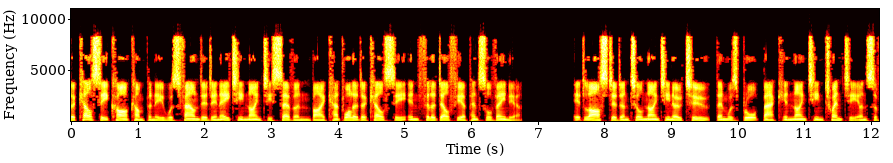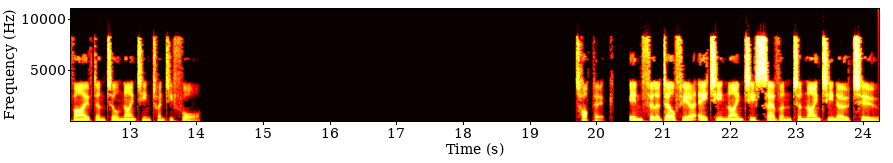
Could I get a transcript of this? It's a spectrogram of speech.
The Kelsey Car Company was founded in 1897 by Cadwallader Kelsey in Philadelphia, Pennsylvania. It lasted until 1902, then was brought back in 1920 and survived until 1924. In Philadelphia 1897 to 1902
